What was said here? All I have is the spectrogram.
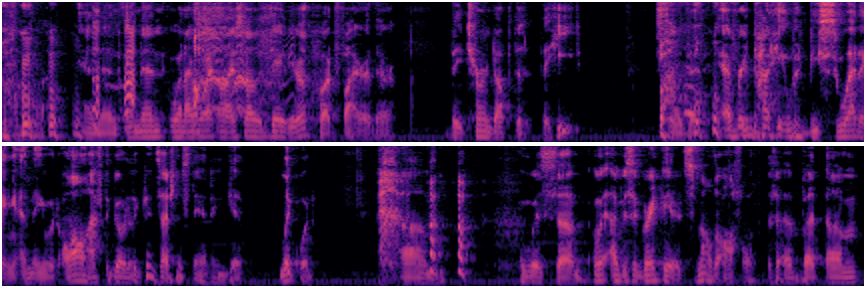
Uh, and then and then when I went, when I saw the day the Earth caught fire there, they turned up the, the heat so that everybody would be sweating and they would all have to go to the concession stand and get liquid. Um, it was um, it was a great theater. It smelled awful, uh, but um,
